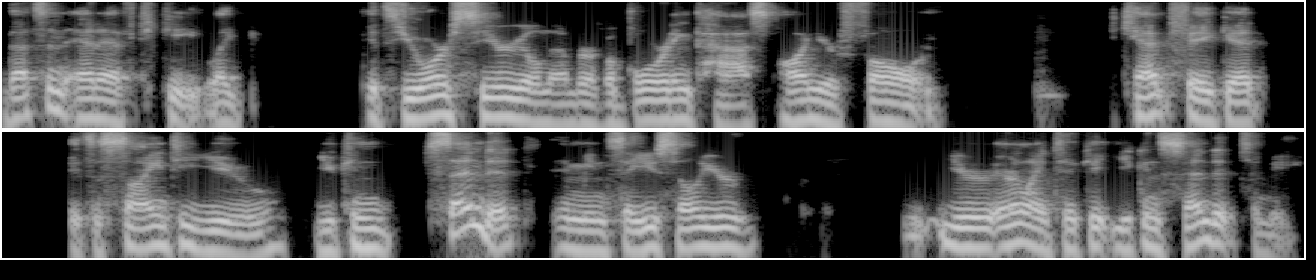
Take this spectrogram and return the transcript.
That's an NFT. Like it's your serial number of a boarding pass on your phone. You can't fake it. It's assigned to you. You can send it. I mean, say you sell your your airline ticket, you can send it to me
